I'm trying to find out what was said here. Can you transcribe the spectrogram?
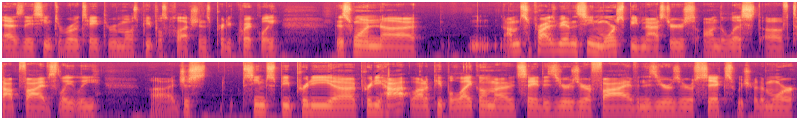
as they seem to rotate through most people's collections pretty quickly. This one uh, I'm surprised we haven't seen more Speedmasters on the list of top fives lately. Uh, just seems to be pretty uh, pretty hot. A lot of people like them. I would say the 005 and the 006, which are the more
